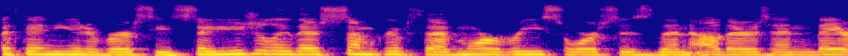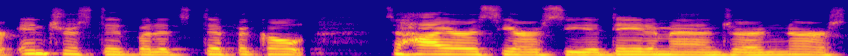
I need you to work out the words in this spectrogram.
within universities. So usually there's some groups that have more resources than others and they are interested, but it's difficult to hire a CRC, a data manager, a nurse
